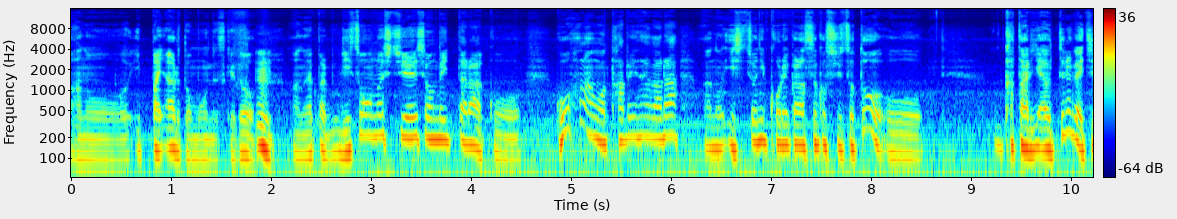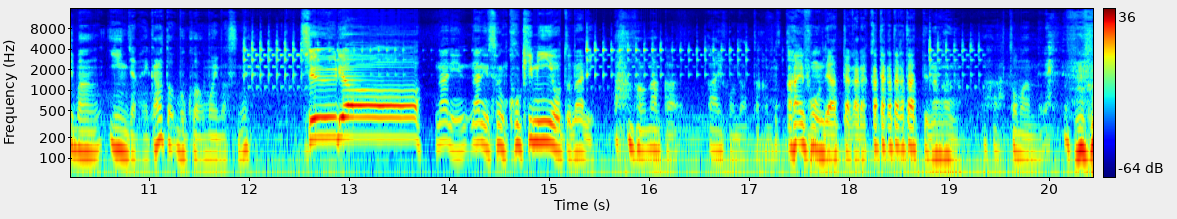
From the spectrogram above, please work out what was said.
あのいっぱいあると思うんですけど、うんあの、やっぱり理想のシチュエーションで言ったら、こう、ご飯を食べながら、あの、一緒にこれから過ごす人と、お語り合うっていうのが一番いいんじゃないかなと僕は思いますね。終了何何その小気味いい音何？あの、なんか、iPhone だったから、?iPhone であったからカタカタカタってなんか、あ止まんね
